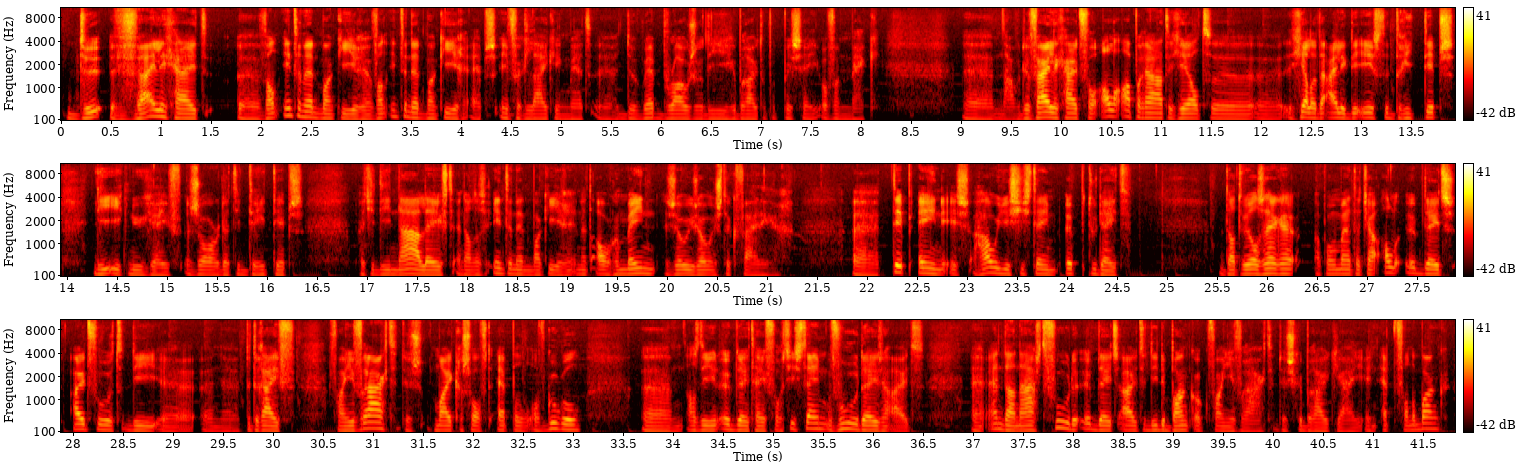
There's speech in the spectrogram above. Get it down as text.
De veiligheid uh, van internetbankieren, van internetbankieren apps in vergelijking met uh, de webbrowser die je gebruikt op een PC of een Mac. Uh, nou, de veiligheid voor alle apparaten geldt, gelden eigenlijk de eerste drie tips die ik nu geef. Zorg dat die drie tips, dat je die naleeft en dan is internetbankieren in het algemeen sowieso een stuk veiliger. tip 1 is hou je systeem up-to-date. Dat wil zeggen, op het moment dat je alle updates uitvoert die uh, een uh, bedrijf van je vraagt, dus Microsoft, Apple of Google, uh, als die een update heeft voor het systeem, voer deze uit. en daarnaast voer de updates uit die de bank ook van je vraagt. Dus gebruik jij een app van de bank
